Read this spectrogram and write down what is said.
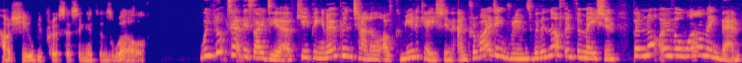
how she'll be processing it as well. We've looked at this idea of keeping an open channel of communication and providing grooms with enough information but not overwhelming them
